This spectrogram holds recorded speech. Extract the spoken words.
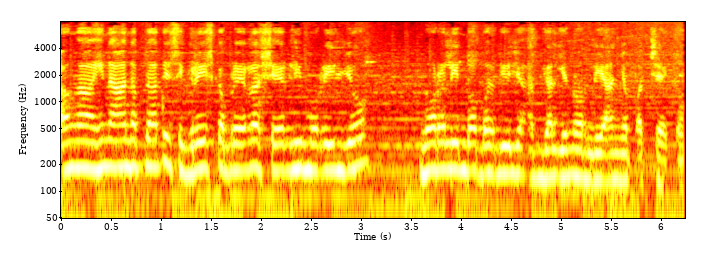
Ang ah, hinahanap natin si Grace Cabrera, Shirley Murillo, Noraline Babadilla at Galianor Lianyo Pacheco.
